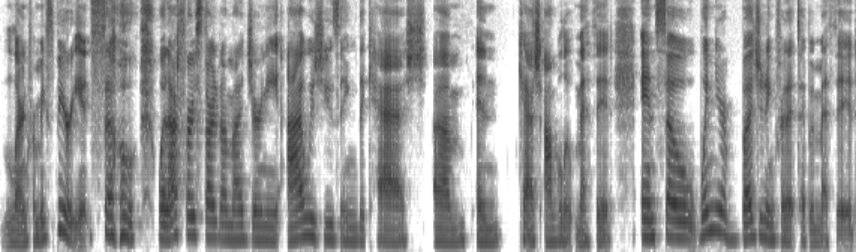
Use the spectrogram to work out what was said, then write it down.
learned from experience. So when I first started on my journey, I was using the cash um, and cash envelope method. And so when you're budgeting for that type of method,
